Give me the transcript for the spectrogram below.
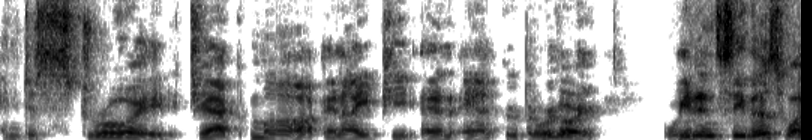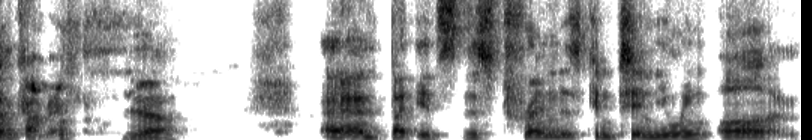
and destroyed jack ma and ip and ant group and we're going we didn't see this one coming Yeah. and but it's this trend is continuing on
